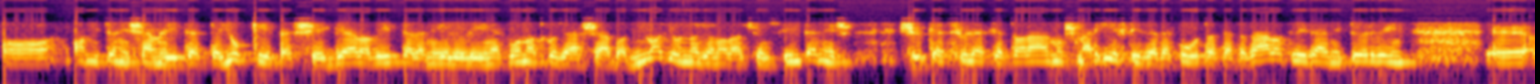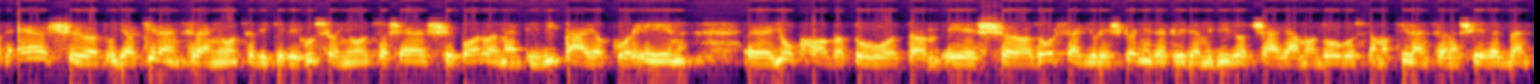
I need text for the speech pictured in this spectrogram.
a, amit ön is említett, a jogképességgel a védtelen élőlények vonatkozásában. Nagyon-nagyon alacsony szinten, és süket fülekre talál most már évtizedek óta, tehát az állatvédelmi törvény az első, ugye a 98. évi 28-as első parlamenti vitájakor én joghallgató voltam, és az Országgyűlés Környezetvédelmi Bizottságában dolgoztam a 90-es években.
